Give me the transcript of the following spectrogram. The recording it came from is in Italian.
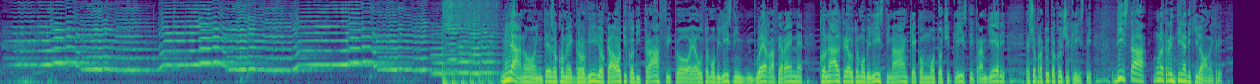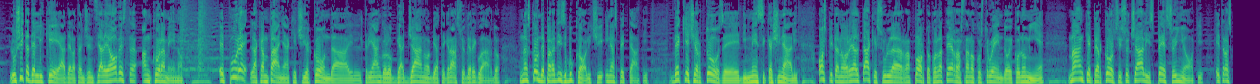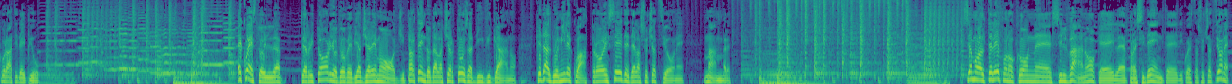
Milano, inteso come groviglio caotico di traffico e automobilisti in guerra perenne con altri automobilisti, ma anche con motociclisti, tranvieri e soprattutto coi ciclisti, dista una trentina di chilometri. L'uscita dell'Ikea della tangenziale ovest ancora meno. Eppure la campagna che circonda il triangolo Gaggiano, Abbiategrasso e Bereguardo nasconde paradisi bucolici inaspettati vecchie certose ed immensi cascinali ospitano realtà che sul rapporto con la terra stanno costruendo economie, ma anche percorsi sociali spesso ignoti e trascurati dai più. È questo il territorio dove viaggeremo oggi, partendo dalla certosa di Vigano, che dal 2004 è sede dell'associazione Mambre. Siamo al telefono con eh, Silvano, che è il presidente di questa associazione.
